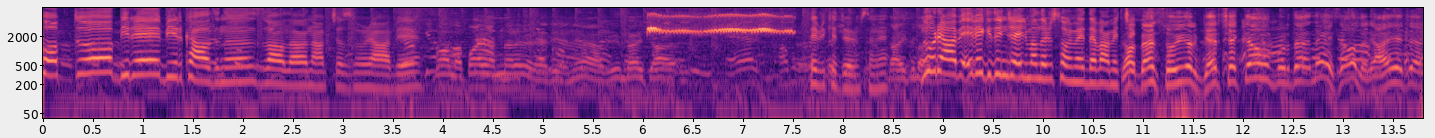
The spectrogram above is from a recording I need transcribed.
Koptu. Bire bir kaldınız. Vallahi ne yapacağız Nuri abi? Valla bayanlara ver hediye ne yapayım ben daha... Tebrik ediyorum seni. Saygılar. Nuri abi eve gidince elmaları soymaya devam edecek. Ya ben soyuyorum gerçekten ama burada neyse olur ya heyecan.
